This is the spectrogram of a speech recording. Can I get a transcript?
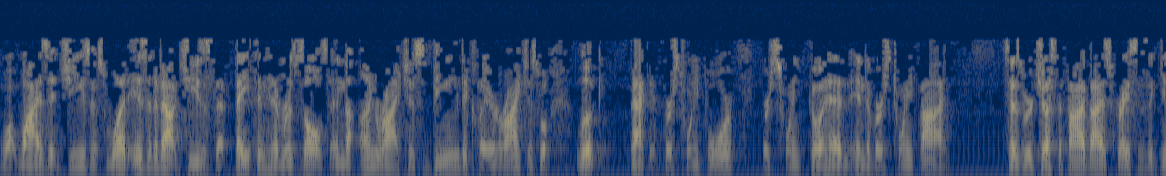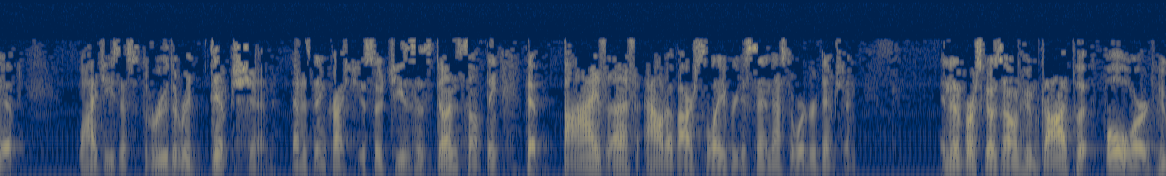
Why is it Jesus? What is it about Jesus that faith in him results in the unrighteous being declared righteous? Well, look back at verse 24, verse 20, go ahead and into verse 25. It says, We're justified by his grace as a gift. Why Jesus? Through the redemption that is in Christ Jesus. So Jesus has done something that buys us out of our slavery to sin. That's the word redemption. And then the verse goes on, whom God put forward, who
